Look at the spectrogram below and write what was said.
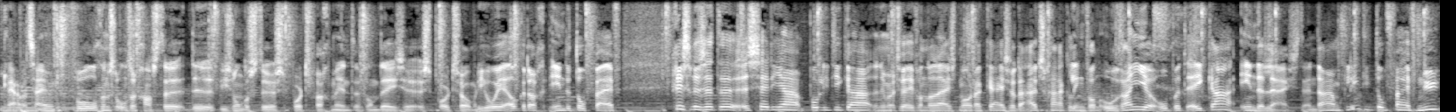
Ja, wat zijn volgens onze gasten de bijzonderste sportfragmenten van deze sportzomer? Die hoor je elke dag in de top 5. Gisteren zette CDA Politica, nummer 2 van de lijst, Mona Keizer... de uitschakeling van Oranje op het EK in de lijst. En daarom klinkt die top 5 nu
